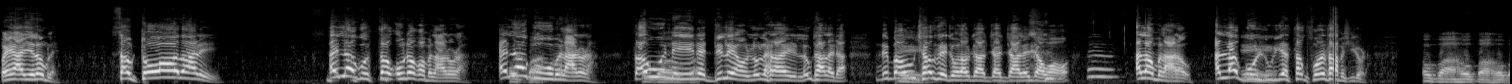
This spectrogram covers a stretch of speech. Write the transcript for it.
ဘယ်ဟာရင်လုံးမလဲစောက်တော်သားတွေအဲ့လောက်ကိုစောက်အောင်တော့ကမလာတော့တာအဲ့လောက်ကိုမလာတော့တာစောင်းဝင်နေရေးနဲ့ဒစ်လေအောင်လှုပ်လာတာလှုပ်ထားလိုက်တာနေပေါင်း60ကျော်လောက်ကြာကြာလဲကြာပါအောင်အဲ့လောက်မလာတော့အဲ့လောက်ကိုလူတွေကစောက်ဆွမ်းသားမရှိတော့တာဟုတ်ပါဟုတ်ပါဟုတ်ပါ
